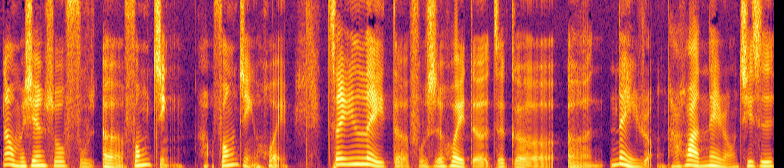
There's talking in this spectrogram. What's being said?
那我们先说服呃风景好风景会这一类的服饰会的这个呃内容，他画的内容其实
